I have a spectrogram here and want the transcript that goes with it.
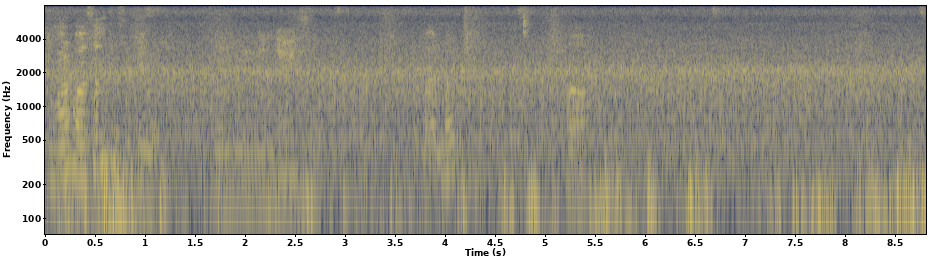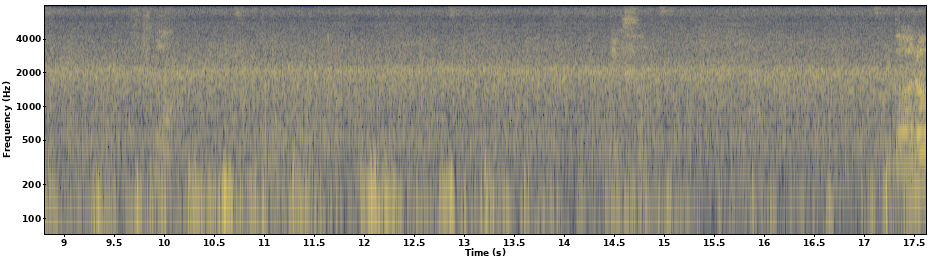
তোমার পছন্দ ক্যামেরা ভালো হ্যাঁ যাও। দেখছ ধরো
